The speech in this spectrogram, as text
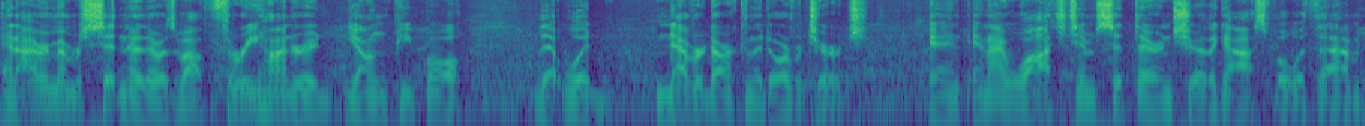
and I remember sitting there. There was about 300 young people that would never darken the door of a church, and and I watched him sit there and share the gospel with them.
